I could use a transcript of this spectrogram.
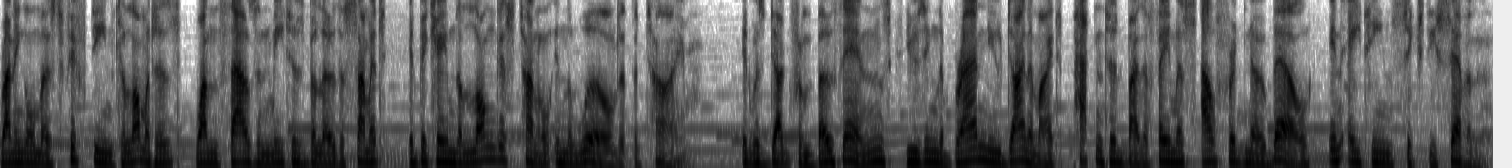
Running almost 15 kilometers, 1,000 meters below the summit, it became the longest tunnel in the world at the time. It was dug from both ends using the brand new dynamite patented by the famous Alfred Nobel in 1867.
